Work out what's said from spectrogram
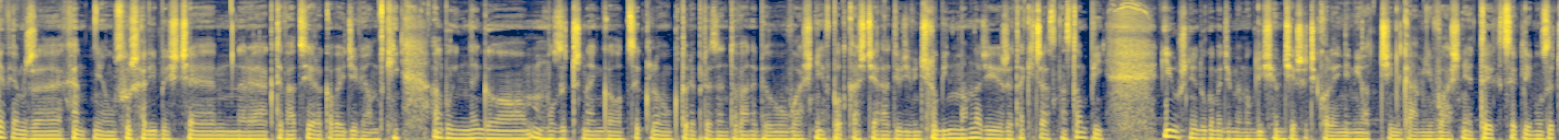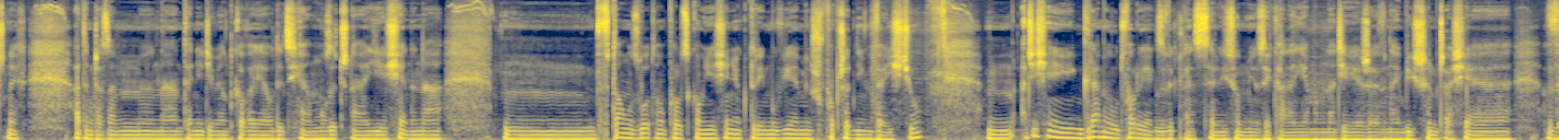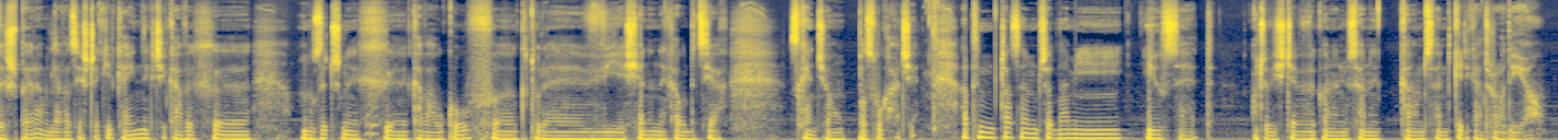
Ja wiem, że chętnie usłyszelibyście reaktywację rokowej dziewiątki albo innego muzycznego cyklu, który prezentowany był właśnie w podcaście Radio 9 Lubin. Mam nadzieję, że taki czas nastąpi i już niedługo będziemy mogli się cieszyć kolejnymi odcinkami właśnie tych cykli muzycznych, a tymczasem na antenie dziewiątkowej audycja muzyczna jesienna mm, w tą złotą polską jesień, o której mówiłem już w poprzednim wejściu. Mm, a dzisiaj gramy utwory jak zwykle z serwisu Music, ale ja mam nadzieję, że w najbliższym najbliższym czasie wyszperam dla Was jeszcze kilka innych ciekawych e, muzycznych e, kawałków, e, które w jesiennych audycjach z chęcią posłuchacie. A tymczasem przed nami You Said, oczywiście w wykonaniu Sony Camps and Cat Rodeo.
